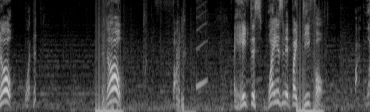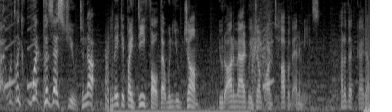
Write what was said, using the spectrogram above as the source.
No! What? No! What the fuck? I hate this. Why isn't it by default? Like, what possessed you to not make it by default that when you jump, you would automatically jump on top of enemies? How did that guy die?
